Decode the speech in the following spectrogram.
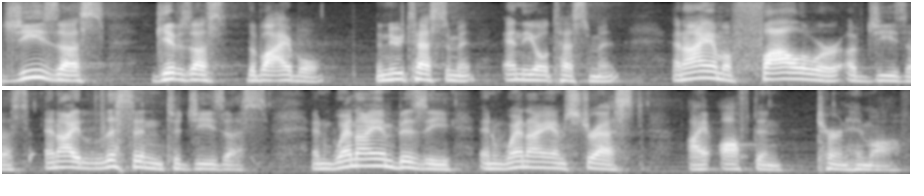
Jesus gives us the Bible, the New Testament and the Old Testament. And I am a follower of Jesus, and I listen to Jesus. And when I am busy and when I am stressed, I often turn him off.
